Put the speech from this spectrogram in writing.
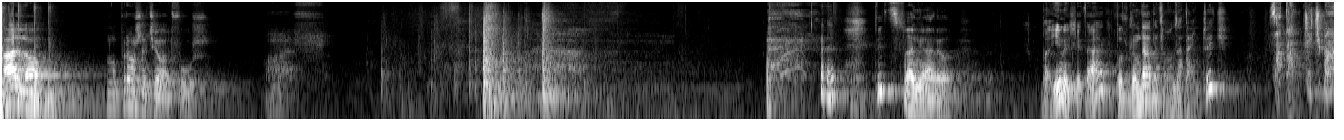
Halo! No proszę cię, otwórz. Ty cwaniaro. Bawimy się, tak? Podglądamy, co mam zatańczyć? Zatańczyć mam!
